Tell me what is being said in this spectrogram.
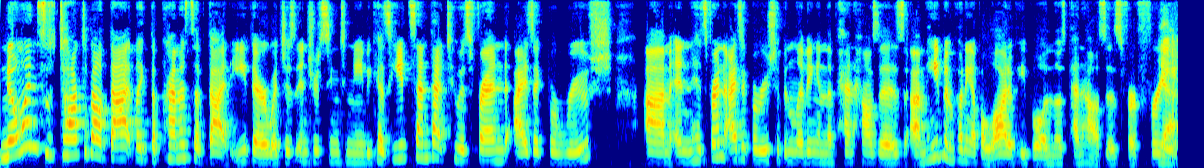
No one's talked about that, like the premise of that either, which is interesting to me because he'd sent that to his friend Isaac Baruch. Um, and his friend Isaac Baruch had been living in the penthouses. Um, he'd been putting up a lot of people in those penthouses for free. Yeah.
